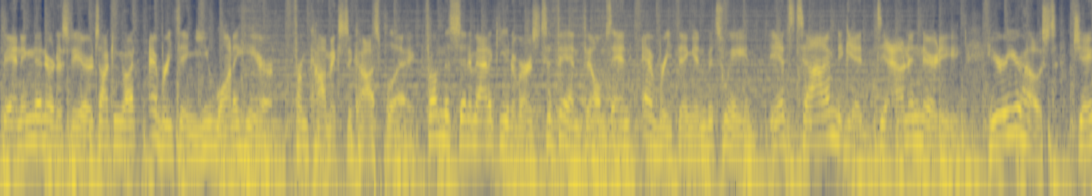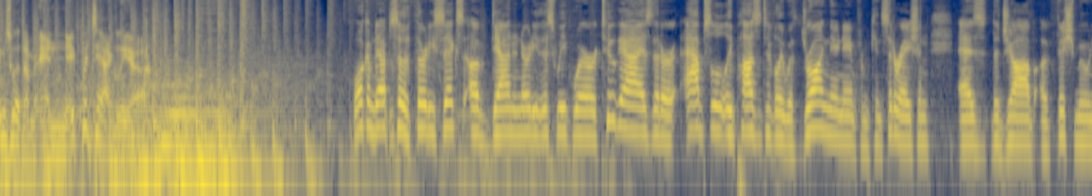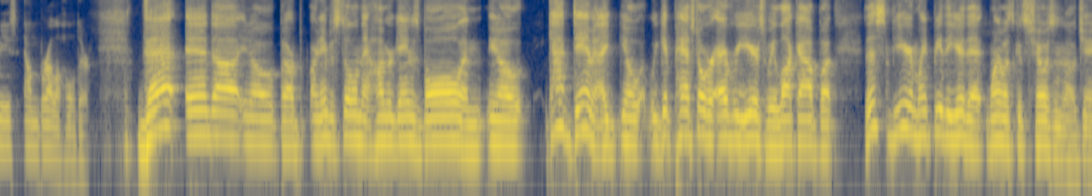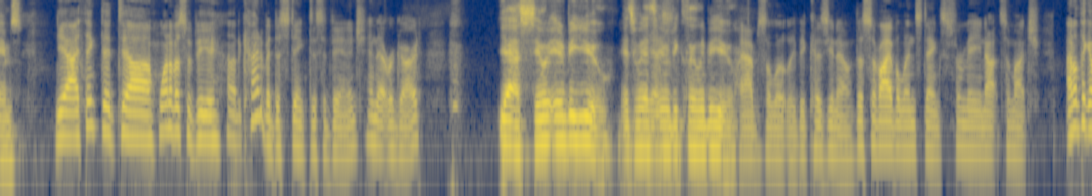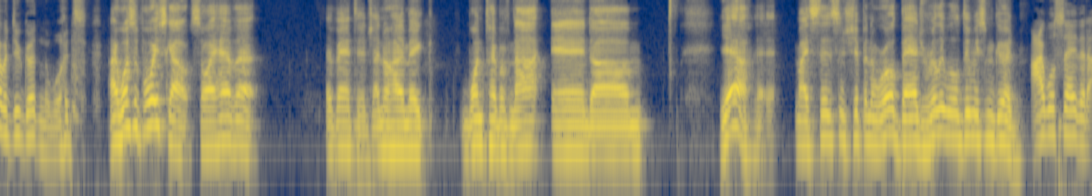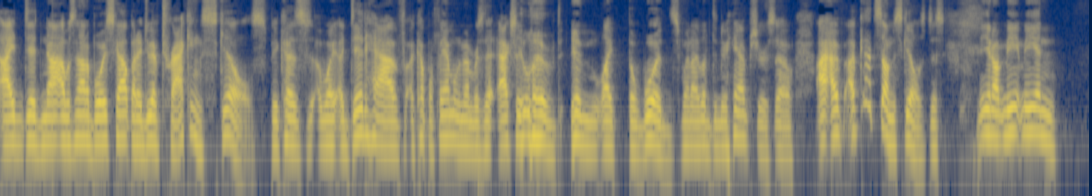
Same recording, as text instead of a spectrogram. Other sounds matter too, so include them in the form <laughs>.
spanning the nerdosphere, talking about everything you want to hear. From comics to cosplay, from the cinematic universe to fan films and everything in between. It's time to get down and nerdy. Here are your hosts, James Witham and Nick Battaglia. Welcome to episode 36 of Down and Nerdy this week, where two guys that are absolutely positively withdrawing their name from consideration as the job of Fish Mooney's umbrella holder. That and uh, you know, but our, our names are still in that Hunger Games bowl, and you know, god damn it, I you know we get passed over every year, so we luck out. But this year might be the year that one of us gets chosen, though, James. Yeah, I think that uh, one of us would be kind of a distinct disadvantage in that regard. Yes, it would, it would be you. It's, it's yes. it would be clearly be you. Absolutely, because you know the survival instincts for me, not so much. I don't think I would do good in the woods. <laughs> I was a Boy Scout, so I have that advantage. I know how to make one type of knot, and um, yeah, my citizenship in the world badge really will do me some good. I will say that I did not. I was not a Boy Scout, but I do have tracking skills because I did have a couple family members that actually <laughs> lived in like the woods when I lived in New Hampshire. So I, have I've got some skills. Just you know, me me and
